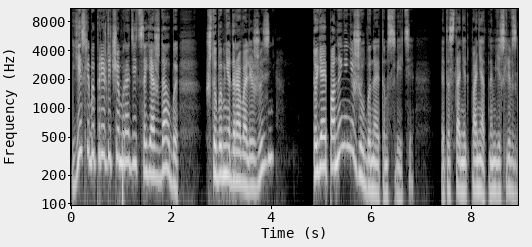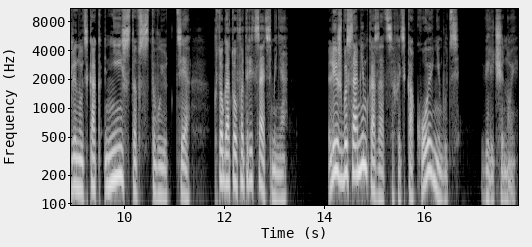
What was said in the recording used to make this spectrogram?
«Если бы прежде чем родиться я ждал бы, чтобы мне даровали жизнь, то я и поныне не жил бы на этом свете. Это станет понятным, если взглянуть, как неистовствуют те, кто готов отрицать меня» лишь бы самим казаться хоть какой-нибудь величиной.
